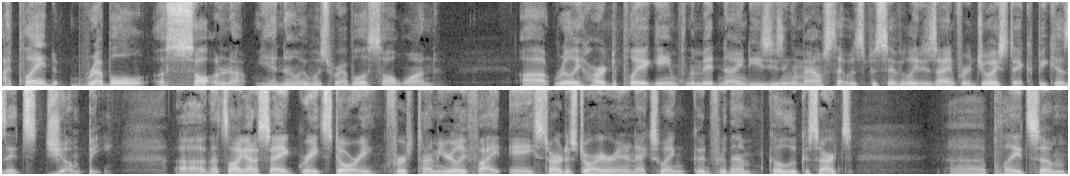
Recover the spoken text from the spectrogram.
I played Rebel Assault or not? Yeah, no, it was Rebel Assault One. Uh, really hard to play a game from the mid 90s using a mouse that was specifically designed for a joystick because it's jumpy. Uh, that's all I got to say. Great story. First time you really fight a Star Destroyer in an X Wing. Good for them. Go LucasArts. Uh, played some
